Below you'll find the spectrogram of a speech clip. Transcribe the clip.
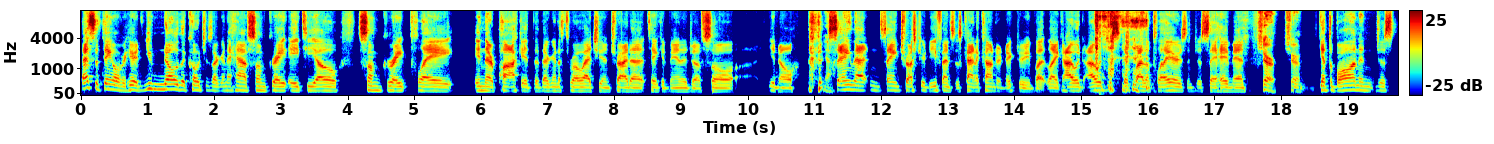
that's the thing over here. You know, the coaches are going to have some great ATO, some great play in their pocket that they're going to throw at you and try to take advantage of. So you know, yeah. saying that and saying trust your defense is kind of contradictory. But like, I would, I would just stick by the players and just say, hey, man, sure, sure, get the ball on and just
